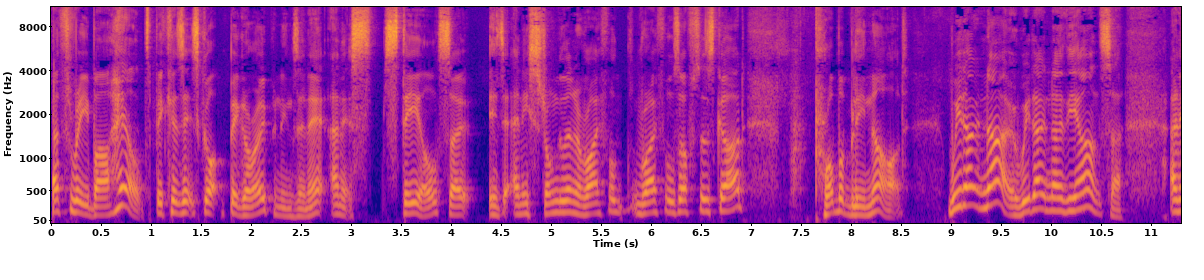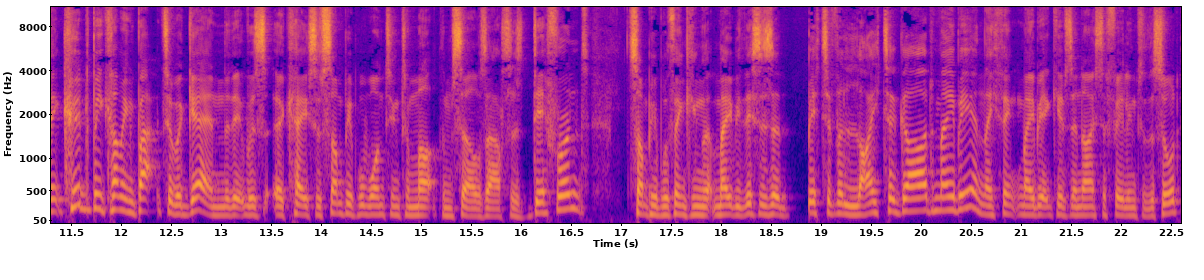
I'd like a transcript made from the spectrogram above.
a three bar hilt because it's got bigger openings in it and it's steel. So is it any stronger than a rifle rifles officer's guard? Probably not. We don't know. We don't know the answer. And it could be coming back to again that it was a case of some people wanting to mark themselves out as different. Some people thinking that maybe this is a bit of a lighter guard, maybe, and they think maybe it gives a nicer feeling to the sword.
